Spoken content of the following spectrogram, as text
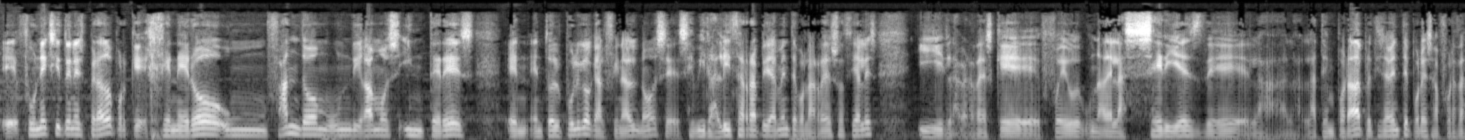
eh, fue un éxito inesperado porque generó un fandom, un, digamos, interés en, todo el público que al final no se, viraliza rápidamente por las redes sociales y la verdad es que fue una de las series de la, temporada precisamente por esa fuerza.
